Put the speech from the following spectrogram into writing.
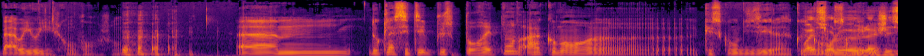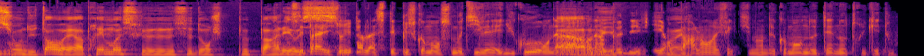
Bah oui, oui, je comprends. Je comprends. Euh, donc là, c'était plus pour répondre à comment, euh, qu'est-ce qu'on disait là Ouais, sur le, la gestion du temps, ouais. Après, moi, ce, ce dont je peux parler C'est aussi. pas la gestion du temps, là, c'était plus comment on se motivait. Et du coup, on a, Ah, on a oui. un peu dévié en Ouais. parlant effectivement de comment on notait nos trucs et tout.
